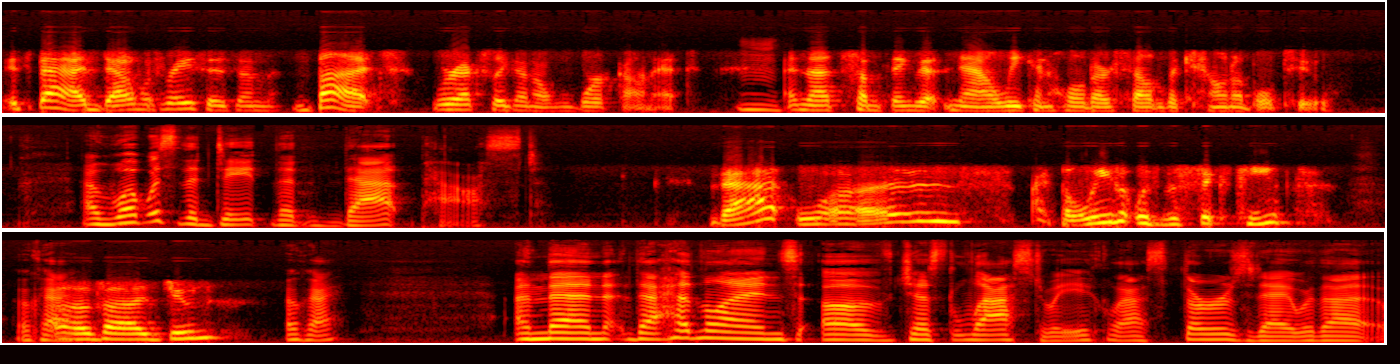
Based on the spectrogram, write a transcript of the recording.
it's bad, down with racism, but we're actually going to work on it. Mm. And that's something that now we can hold ourselves accountable to. And what was the date that that passed? That was, I believe it was the 16th okay. of uh, June. Okay. And then the headlines of just last week, last Thursday, where that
